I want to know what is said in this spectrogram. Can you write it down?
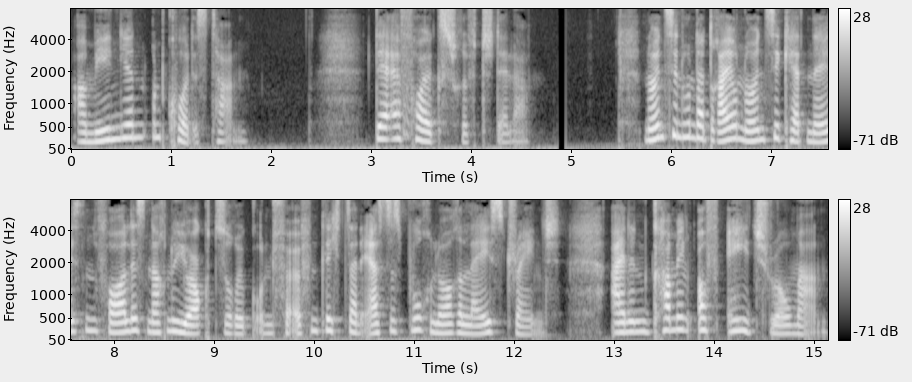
Armenien und Kurdistan. Der Erfolgsschriftsteller 1993 kehrt Nathan Fawless nach New York zurück und veröffentlicht sein erstes Buch Lorelei Strange, einen Coming-of-Age-Roman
